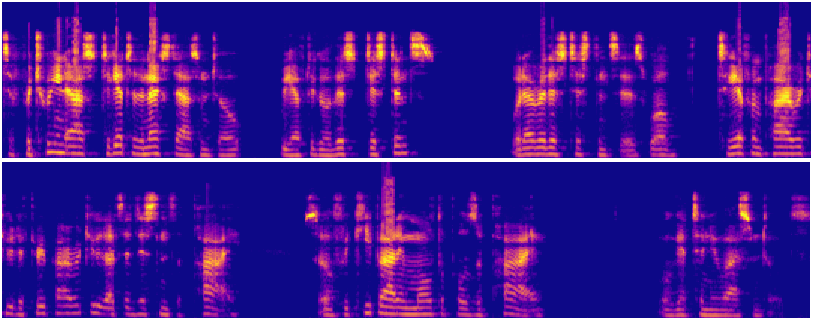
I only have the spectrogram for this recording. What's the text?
to, between to get to the next asymptote, we have to go this distance, whatever this distance is. Well, to get from pi over 2 to 3 pi over 2, that's a distance of pi. So if we keep adding multiples of pi, we'll get to new asymptotes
